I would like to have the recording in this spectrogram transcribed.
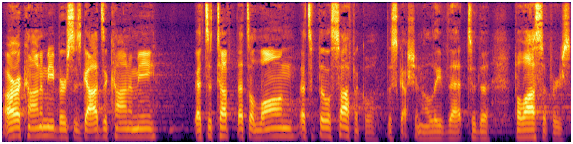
Our economy versus God's economy, that's a tough, that's a long, that's a philosophical discussion. I'll leave that to the philosophers.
